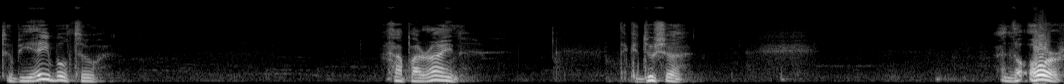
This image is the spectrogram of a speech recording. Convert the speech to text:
to be able to chaparain the kedusha and the or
